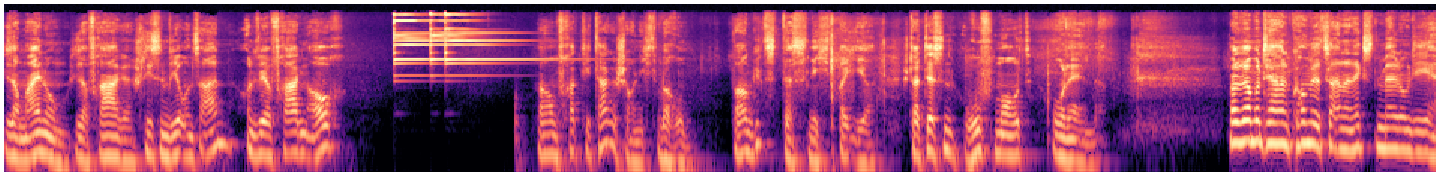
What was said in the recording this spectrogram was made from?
dieser Meinung, dieser Frage schließen wir uns an und wir fragen auch, warum fragt die Tagesschau nicht, warum? Warum gibt es das nicht bei ihr? Stattdessen Rufmord ohne Ende. Meine Damen und Herren, kommen wir zu einer nächsten Meldung, die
